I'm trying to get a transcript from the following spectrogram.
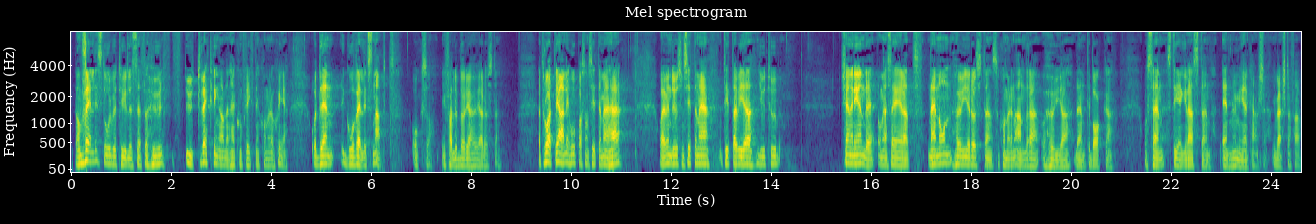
Det har en väldigt stor betydelse för hur utvecklingen av den här konflikten kommer att ske. Och den går väldigt snabbt också ifall du börjar höja rösten. Jag tror att vi allihopa som sitter med här och även du som sitter med och tittar via Youtube känner igen det om jag säger att när någon höjer rösten så kommer den andra att höja den tillbaka. Och sen stegras den ännu mer kanske, i värsta fall.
